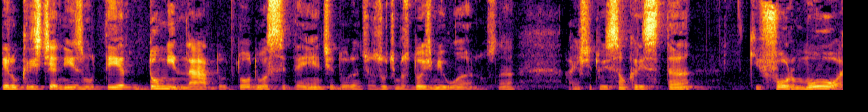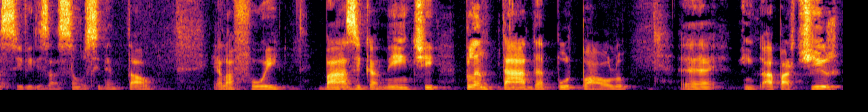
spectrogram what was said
pelo cristianismo ter dominado todo o Ocidente durante os últimos dois mil anos. Né? A instituição cristã que formou a civilização ocidental, ela foi basicamente plantada por Paulo eh, a partir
